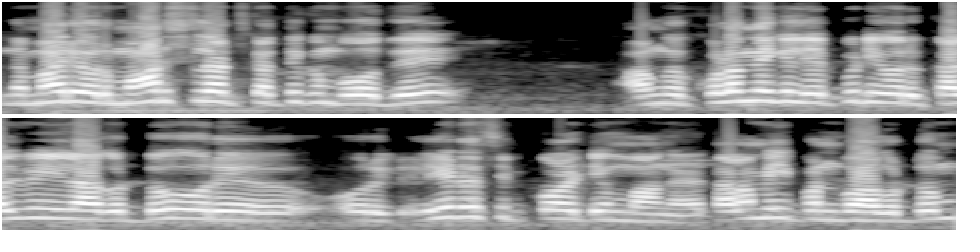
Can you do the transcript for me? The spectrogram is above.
இந்த மாதிரி ஒரு மார்ஷியல் ஆர்ட்ஸ் கற்றுக்கும் போது அவங்க குழந்தைகள் எப்படி ஒரு கல்வியிலாகட்டும் ஒரு ஒரு லீடர்ஷிப் குவாலிட்டியும்பாங்க தலைமை பண்பாகட்டும்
